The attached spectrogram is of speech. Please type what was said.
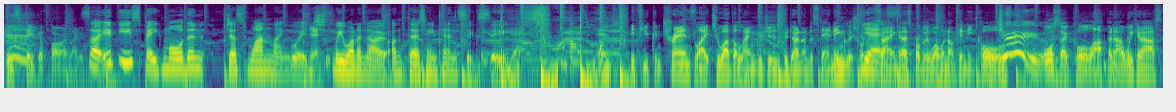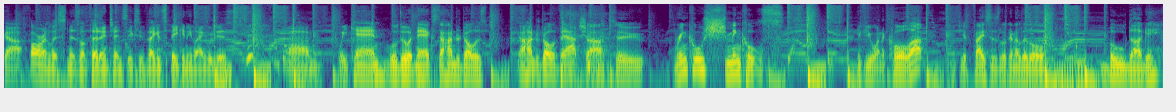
can speak a foreign language. So, if you speak more than just one language, Yes. we want to know on thirteen ten sixty. Yes. And if you can translate to other languages who don't understand English, what Yes. I'm saying, that's probably why we're not getting any calls. True. Also, call up and uh, we can ask our foreign listeners on 131060 if they can speak any languages. Um, we can. We'll do it next. $100, a $100 voucher to Wrinkles Schminkles. If you want to call up, if your face is looking a little bulldoggy,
